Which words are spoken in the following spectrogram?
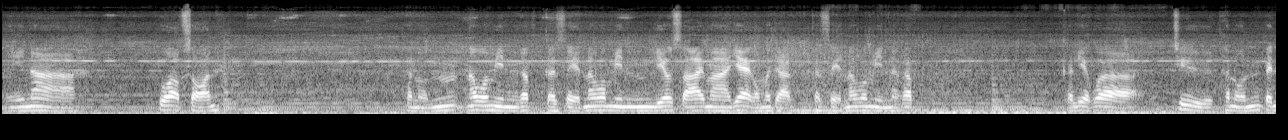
นนี้หน้าตัวอักษร ถนนนวมินครับเกษตรนวมินเลี้ยวซ้ายมาแยกออกมาจากเกษตรนวมินนะครับ เขาเรียกว่าชื่อถนนเป็น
